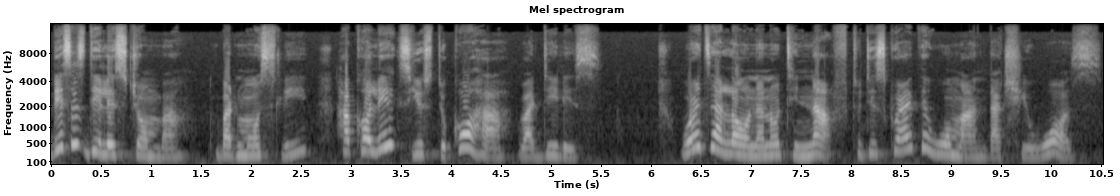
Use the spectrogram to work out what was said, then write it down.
This is Dillys Chomba, but mostly her colleagues used to call her Vadilis. Words alone are not enough to describe the woman that she was.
